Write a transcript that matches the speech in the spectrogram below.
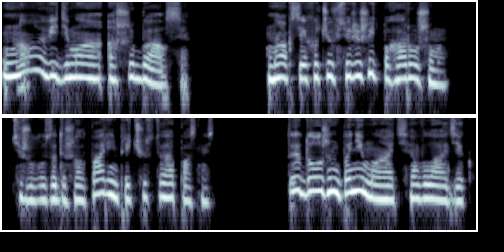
но, видимо, ошибался». «Макс, я хочу все решить по-хорошему», — тяжело задышал парень, предчувствуя опасность. «Ты должен понимать, Владик»,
